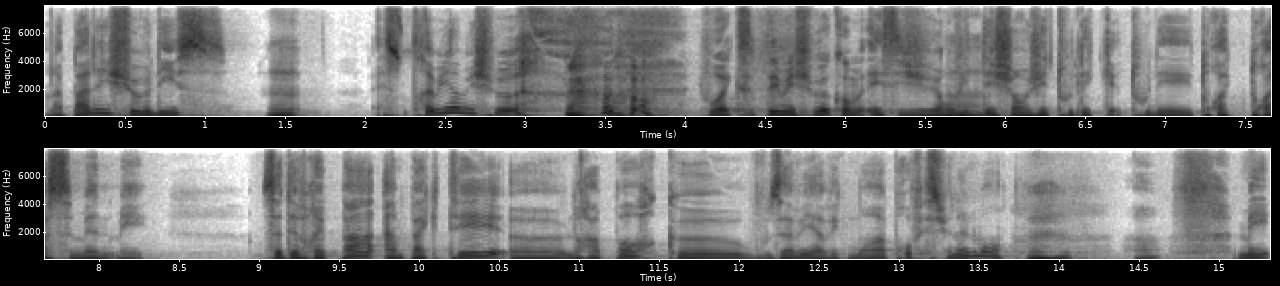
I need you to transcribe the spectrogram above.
On n'a pas les cheveux lisses. Mm. Elles sont très bien mes cheveux. Il faut accepter mes cheveux comme et si j'ai envie mm. d'échanger tous les tous les trois trois semaines, mais ça ne devrait pas impacter euh, le rapport que vous avez avec moi professionnellement. Mhm. Hein. Mais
